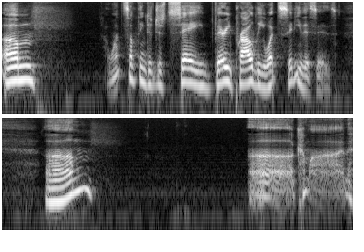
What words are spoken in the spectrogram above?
Um, I want something to just say very proudly what city this is. Um, uh, come on.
